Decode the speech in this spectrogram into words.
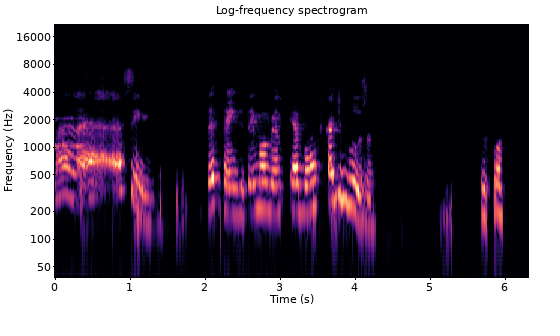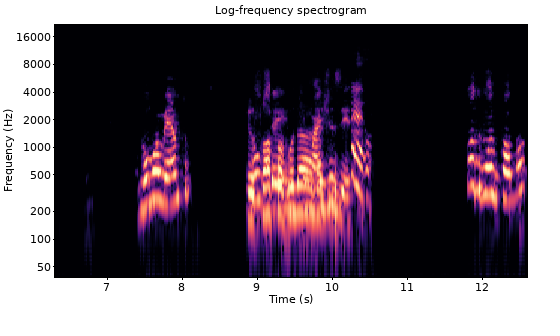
Mas, é assim, depende. Tem momento que é bom ficar de blusa. Eu sou... No momento, eu não sou a sei favor o que da. mais dizer. É, Todo mundo falou.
